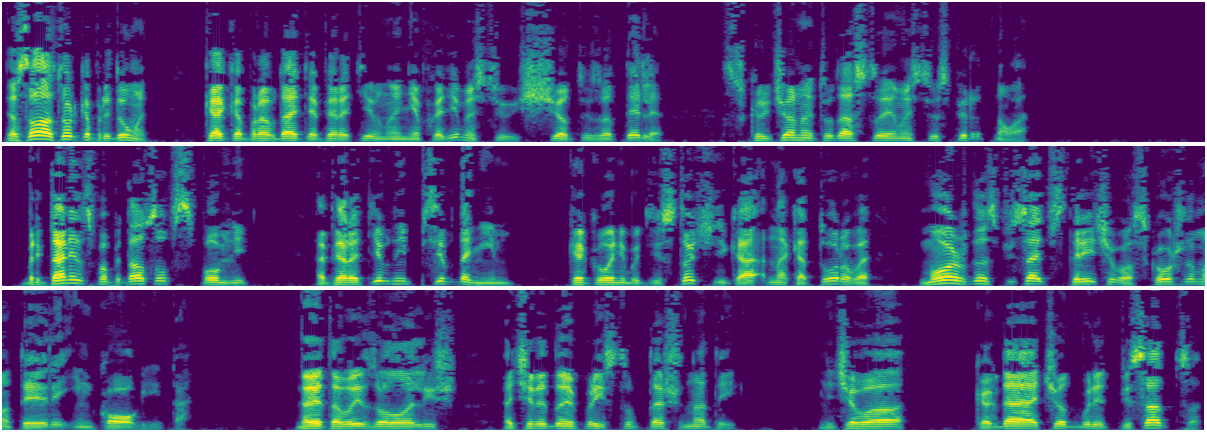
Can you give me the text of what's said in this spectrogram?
Осталось только придумать, как оправдать оперативной необходимостью счет из отеля с включенной туда стоимостью спиртного? Британец попытался вспомнить оперативный псевдоним какого-нибудь источника, на которого можно списать встречу в роскошном отеле «Инкогнито». Но это вызвало лишь очередной приступ тошноты. Ничего, когда отчет будет писаться,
